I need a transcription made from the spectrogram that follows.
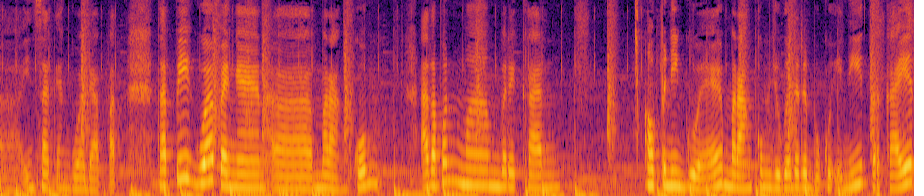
uh, insight yang gue dapat. Tapi gue pengen uh, merangkum ataupun memberikan opini gue merangkum juga dari buku ini terkait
